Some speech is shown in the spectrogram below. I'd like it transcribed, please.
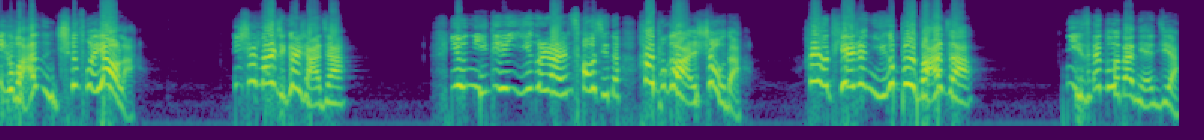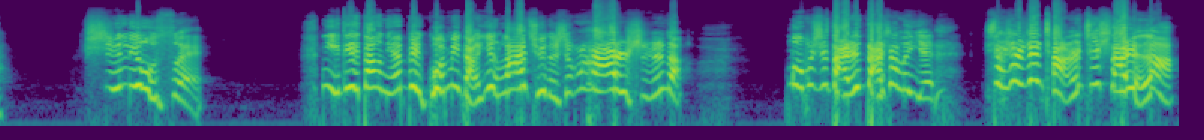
你个娃子，你吃错药了！你上那去干啥去？有你爹一个让人操心的，还不够俺受的，还要添上你一个笨娃子！你才多大年纪啊？十六岁！”你爹当年被国民党硬拉去的时候还二十呢，莫不是打人打上了瘾，想上战场上去杀人啊？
